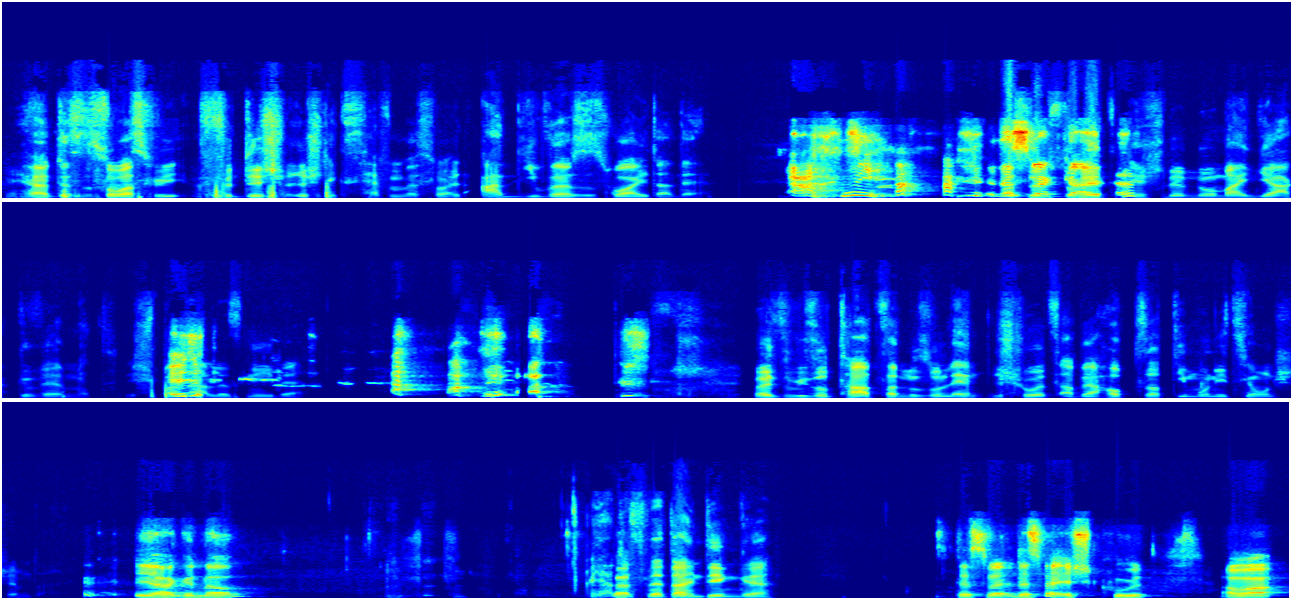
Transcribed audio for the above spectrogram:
Ja, das ist sowas wie für dich richtig Seven vs. Wild. Adi vs. Wild, Alter. Ah, ja, das wäre geil. mit? Ich nehme nur mein Jagdgewehr mit. Ich spanne Ich- alles nieder. Weißt du, wie so Tarzan, nur so Lendenschurz, aber Hauptsache die Munition stimmt. Ja, genau. Ja, das wäre dein Ding, gell? Das wäre das wär echt cool. Aber,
